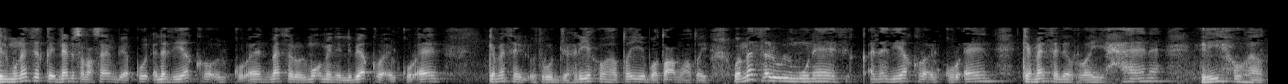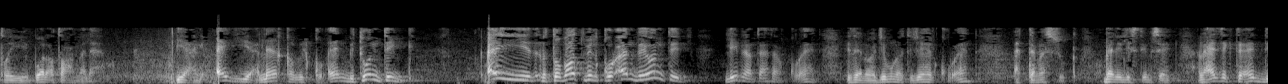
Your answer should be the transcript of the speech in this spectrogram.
المنافق النبي صلى الله عليه وسلم بيقول الذي يقرأ القرآن مثل المؤمن اللي بيقرأ القرآن كمثل الأترجة ريحها طيب وطعمها طيب. ومثل المنافق الذي يقرأ القرآن كمثل الريحانة ريحها طيب ولا طعم لها. يعني أي علاقة بالقرآن بتنتج. أي ارتباط بالقرآن بينتج. ليه بنبتعد عن القرآن؟ إذا واجبنا تجاه القرآن التمسك بل الاستمساك. أنا عايزك تعد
